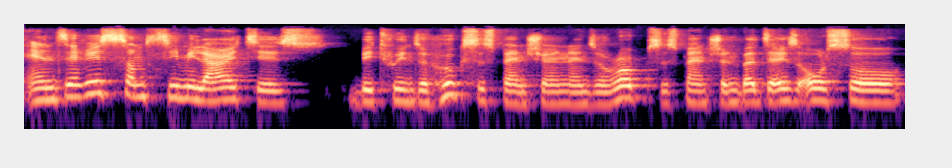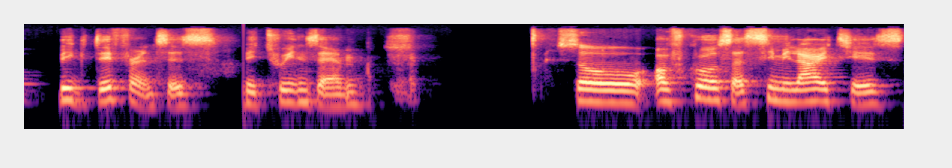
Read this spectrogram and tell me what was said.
And there is some similarities between the hook suspension and the rope suspension, but there is also big differences between them. So, of course, as similarities,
